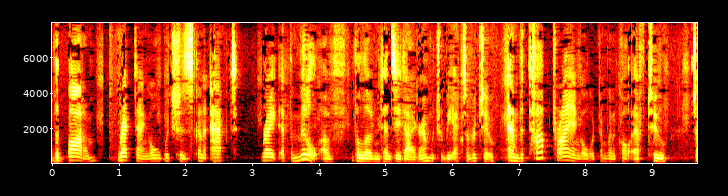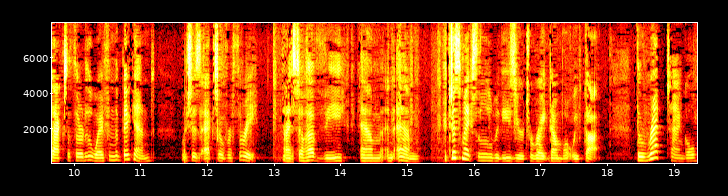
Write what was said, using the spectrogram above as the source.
the bottom rectangle, which is going to act right at the middle of the load intensity diagram, which would be x over 2, and the top triangle, which I'm going to call F2, which acts a third of the way from the big end, which is x over 3. And I still have V, M, and N. It just makes it a little bit easier to write down what we've got. The rectangle,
